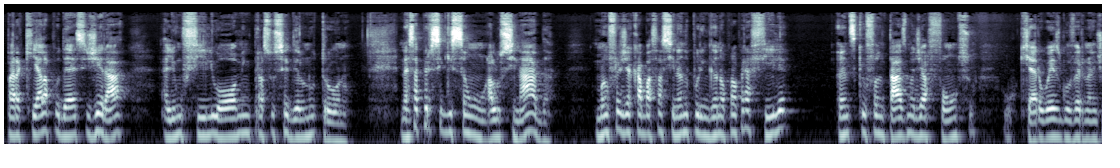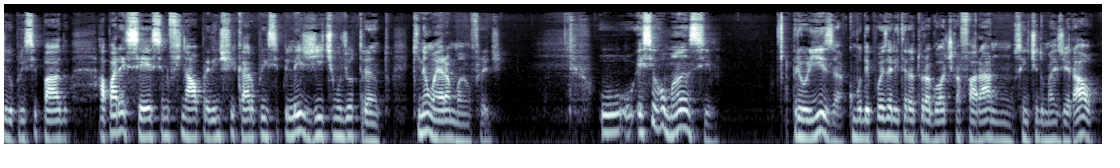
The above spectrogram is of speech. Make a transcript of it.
para que ela pudesse gerar ali um filho homem para sucedê-lo no trono. Nessa perseguição alucinada, Manfred acaba assassinando por engano a própria filha antes que o fantasma de Afonso, o que era o ex-governante do principado, aparecesse no final para identificar o príncipe legítimo de Otranto, que não era Manfred. O, esse romance prioriza, como depois a literatura gótica fará num sentido mais geral,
